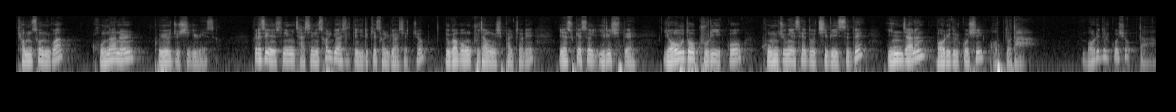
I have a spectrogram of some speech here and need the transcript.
겸손과 고난을 보여주시기 위해서 그래서 예수님이 자신이 설교하실 때 이렇게 설교하셨죠. 누가복음 9장 58절에 예수께서 이르시되 여우도 굴이 있고 공중의 새도 집이 있으되 인자는 머리 둘 곳이 없도다. 머리 둘 곳이 없다.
